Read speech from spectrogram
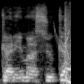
かりますか？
